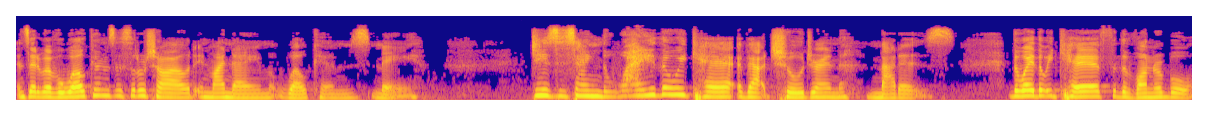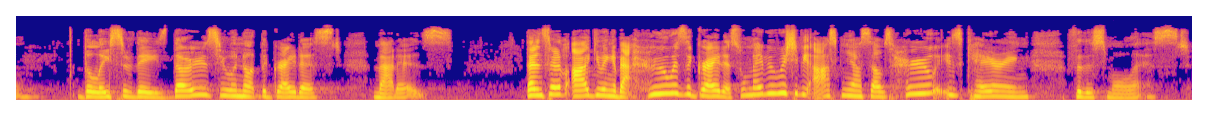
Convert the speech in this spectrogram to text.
and said, Whoever welcomes this little child in my name welcomes me. Jesus is saying the way that we care about children matters. The way that we care for the vulnerable, the least of these, those who are not the greatest, matters. That instead of arguing about who is the greatest, well, maybe we should be asking ourselves who is caring for the smallest?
